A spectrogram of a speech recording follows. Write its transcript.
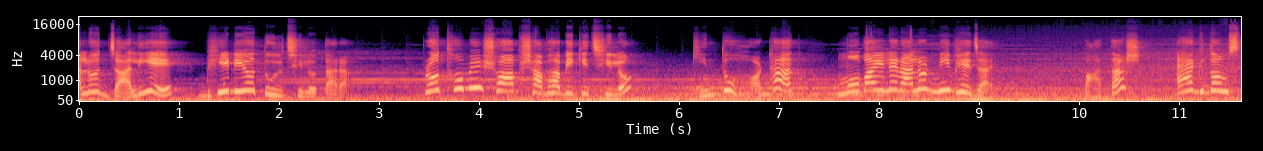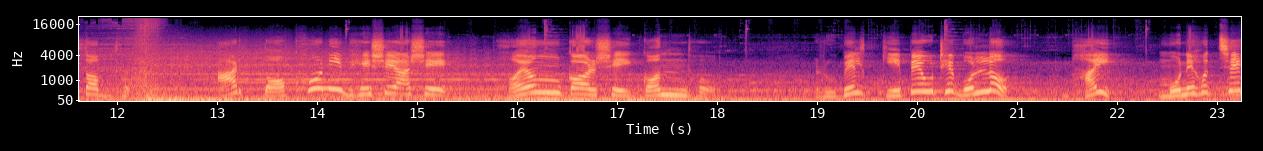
আলো জ্বালিয়ে ভিডিও তুলছিল তারা। প্রথমে সব স্বাভাবিকই ছিল, কিন্তু হঠাৎ মোবাইলের আলো নিভে যায়। বাতাস একদম স্তব্ধ। আর তখনই ভেসে আসে ভয়ঙ্কর সেই গন্ধ। রুবেল কেঁপে উঠে বলল, ভাই, মনে হচ্ছে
